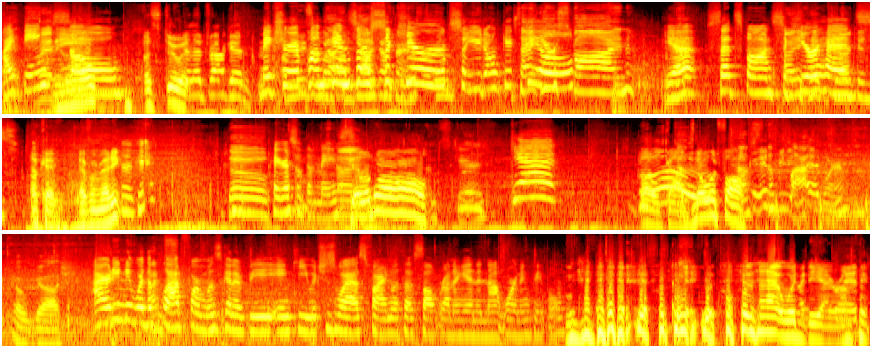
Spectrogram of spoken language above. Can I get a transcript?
I think Ready? so. Let's do it. Make sure your pumpkins are secured so you don't get Set killed. your spawn. Yeah, set spawn, secure heads. dragons. Okay, everyone ready? Okay. Go. Paris with the mace. Kill them all. I'm Scared. Yeah. Oh god, no one falls. That's the platform. Oh gosh. I already knew where the platform was gonna be, Inky, which is why I was fine with us all running in and not warning people. that would be ironic.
